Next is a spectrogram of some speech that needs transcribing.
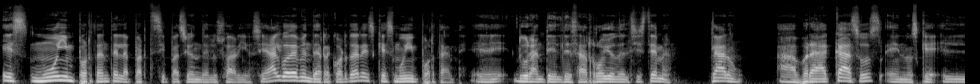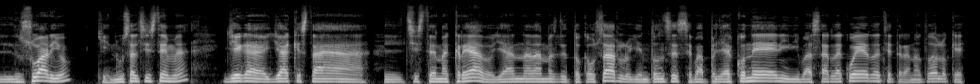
Es muy importante la participación del usuario. Si algo deben de recordar es que es muy importante eh, durante el desarrollo del sistema. Claro, habrá casos en los que el usuario, quien usa el sistema, llega ya que está el sistema creado, ya nada más le toca usarlo y entonces se va a pelear con él y ni va a estar de acuerdo, etcétera, no todo lo que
